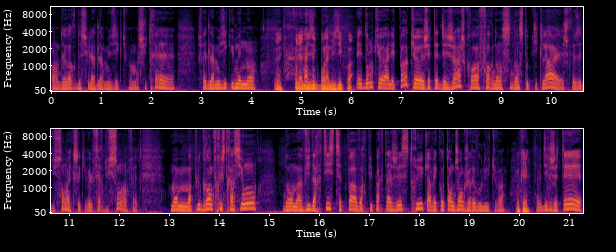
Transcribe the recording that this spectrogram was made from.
en dehors de celui-là de la musique. Tu vois, moi je suis très, euh, je fais de la musique humainement. ouais, fais la musique pour la musique, quoi. Et donc, euh, à l'époque, j'étais déjà, je crois, fort dans, dans cette optique-là, et je faisais du son avec ceux qui veulent faire du son, en fait. Moi, ma plus grande frustration dans ma vie d'artiste, c'est de pas avoir pu partager ce truc avec autant de gens que j'aurais voulu, tu vois. Ok. Ça veut dire que j'étais...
